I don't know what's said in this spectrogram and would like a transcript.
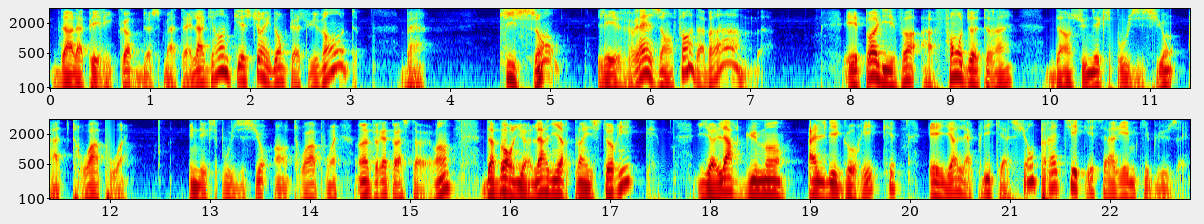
dans la péricope de ce matin. La grande question est donc la suivante. Ben, qui sont les vrais enfants d'Abraham? Et Paul y va à fond de train dans une exposition à trois points. Une exposition en trois points. Un vrai pasteur. Hein? D'abord, il y a l'arrière-plan historique, il y a l'argument allégorique et il y a l'application pratique, et ça rime qui plus est.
